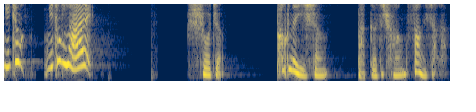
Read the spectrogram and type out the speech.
你就你就来。说着，砰的一声，把格子窗放下了。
